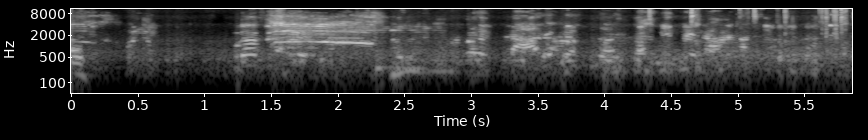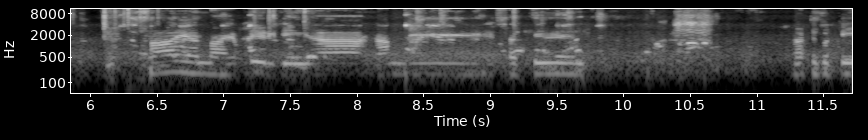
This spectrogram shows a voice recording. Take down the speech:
போ. ஹாய் அண்ணா எப்படி இருக்கீங்க? நன்றி சக்திவேல் நாட்டுக்குட்டி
